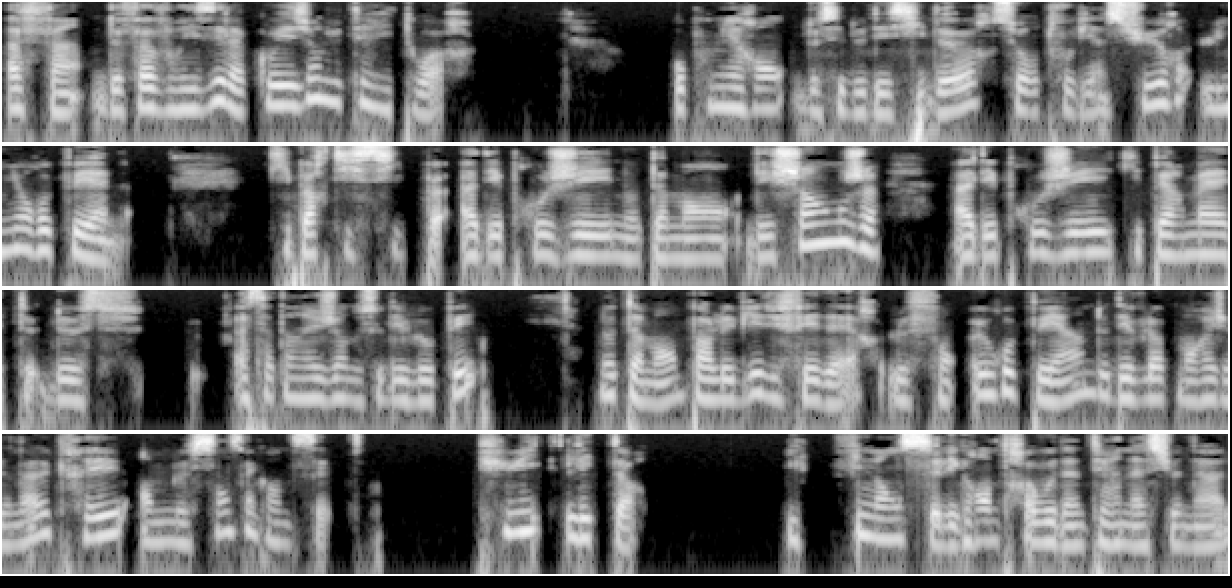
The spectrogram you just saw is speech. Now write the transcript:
afin de favoriser la cohésion du territoire. Au premier rang de ces deux décideurs se retrouve bien sûr l'Union européenne, qui participe à des projets notamment d'échange, à des projets qui permettent de, à certaines régions de se développer, notamment par le biais du FEDER, le Fonds européen de développement régional créé en 1957. Puis l'État. Il finance les grands travaux d'intérêt national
